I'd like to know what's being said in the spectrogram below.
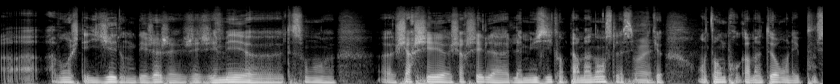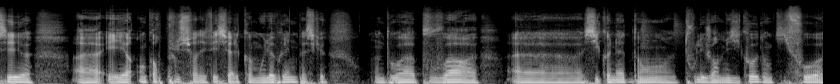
a- avant j'étais DJ, donc déjà j'ai- j'ai- j'aimais euh, de toute façon euh, euh, chercher chercher de la, de la musique en permanence. Là, c'est vrai Ouais. que en tant que programmateur, on est poussé euh, euh, et encore plus sur des festivals comme Willow Green parce que on doit pouvoir euh, s'y connaître dans tous les genres musicaux, donc il faut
